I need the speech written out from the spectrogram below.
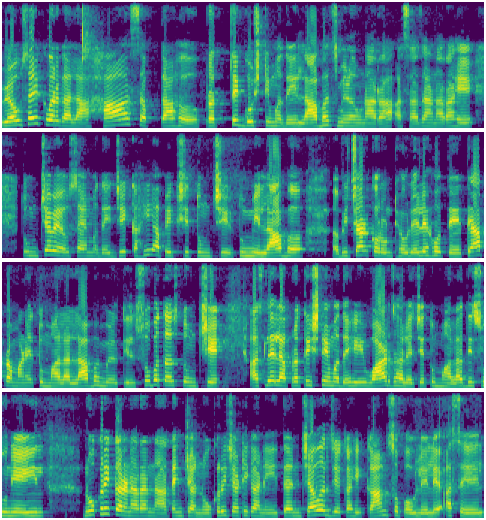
व्यावसायिक वर्गाला हा सप्ताह प्रत्येक गोष्टीमध्ये लाभच मिळवणारा असा जाणार आहे. तुमच्या व्यवसायामध्ये जे काही अपेक्षित तुमची तुम्ही लाभ विचार करून ठेवलेले होते त्याप्रमाणे तुम्हाला लाभ मिळतील. सोबतच तुमचे असलेल्या प्रतिष्ठेमध्येही वाढ झाल्याचे तुम्हाला दिसून येईल. नोकरी करणाऱ्यांना त्यांच्या नोकरीच्या ठिकाणी त्यांच्यावर जे काही काम सोपवलेले असेल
